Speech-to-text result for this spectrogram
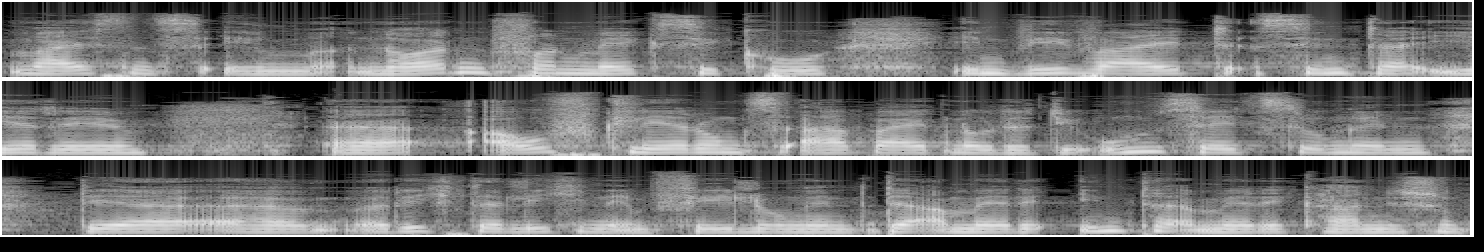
meistens im Norden von Mexiko. Inwieweit sind da Ihre äh, Aufklärungsarbeiten oder die Umsetzungen der äh, richterlichen Empfehlungen der Amer Interamerikanischen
